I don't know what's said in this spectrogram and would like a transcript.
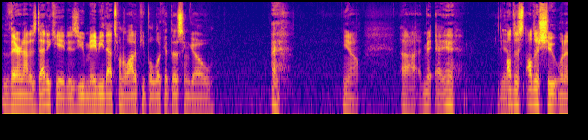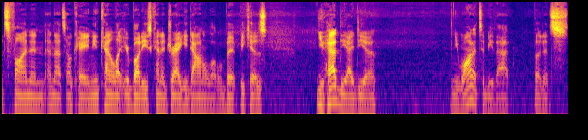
they're not as dedicated as you, maybe that's when a lot of people look at this and go, eh, you know, uh, ma- eh, yeah. I'll just I'll just shoot when it's fun and and that's okay, and you kind of let your buddies kind of drag you down a little bit because you had the idea, and you want it to be that, but it's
